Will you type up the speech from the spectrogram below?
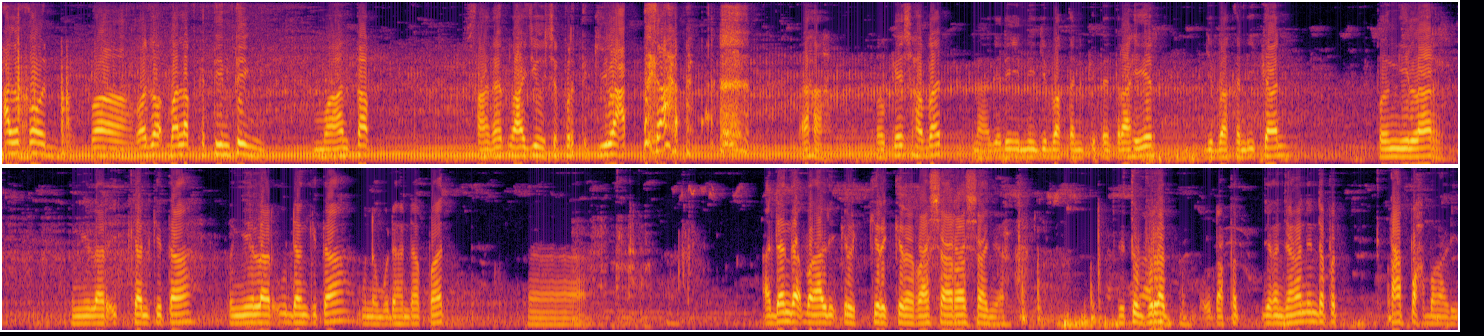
alkon Wah balap, balap ketinting. Mantap. Sangat laju seperti kilat. Ah, Oke sahabat. Nah jadi ini jebakan kita terakhir. Jebakan ikan. Pengilar. Pengilar ikan kita. Pengilar udang kita. Mudah-mudahan dapat. Nah, Ada nggak Bang Ali kira-kira rasa-rasanya Itu berat oh, dapat jangan-jangan ini dapat tapah bang Ali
